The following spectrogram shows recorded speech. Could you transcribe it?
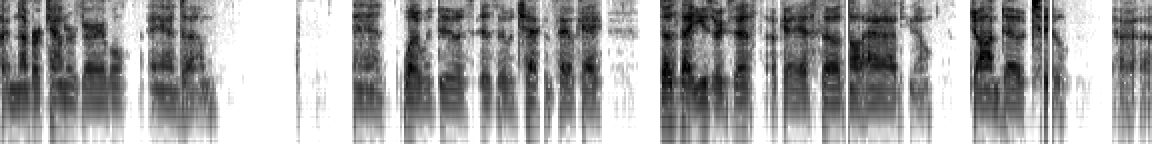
a number counter variable and um, and what it would do is, is it would check and say, okay, does that user exist? Okay, if so, then I'll add you know, John Doe 2, uh,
